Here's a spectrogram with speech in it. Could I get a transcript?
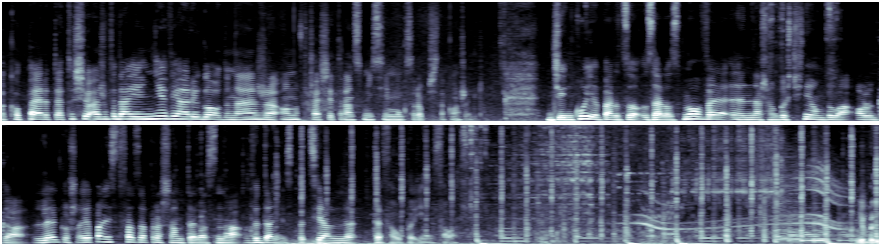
e, kopertę. To się aż wydaje niewiarygodne, że on w czasie transmisji mógł zrobić taką rzecz. Dziękuję bardzo za rozmowę. Naszą gościnią była Olga Legosz, a ja Państwa zapraszam teraz na wydanie specjalne TVP Info. Nie będzie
